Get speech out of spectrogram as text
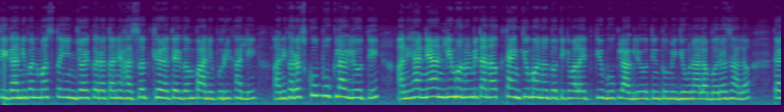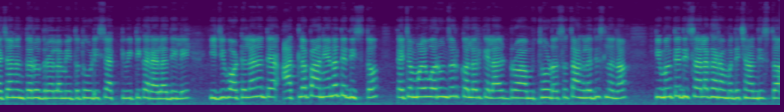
तिघांनी पण मस्त एन्जॉय करत आणि हसत खेळत एकदम पाणीपुरी खाल्ली. आणि खरंच खूप भूक लागली होती. आणि ह्यांनी आणली म्हणून मी त्यांना थँक्यू म्हणत होती की मला इतकी भूक लागली होती आणि तुम्ही घेऊन आला बरं झालं. त्याच्यानंतर रुद्राला मी इथं थोडीशी ॲक्टिव्हिटी करायला दिली. ही जी बॉटल आहे ना त्या आतलं पाणी आहे ना ते दिसतं. त्याच्यामुळे वरून जर कलर केला ड्रॉ थोडंसं चांगलं दिसलं ना की मग ते दिसायला घरामध्ये छान दिसतं.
